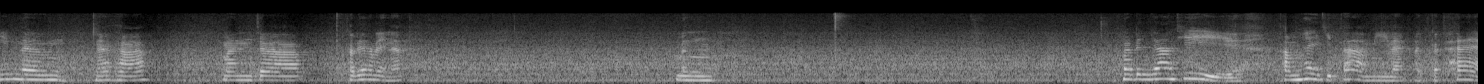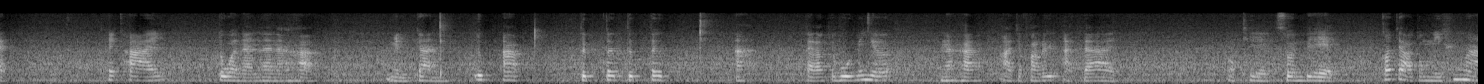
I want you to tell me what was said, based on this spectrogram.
นิดนึงนะคะ มันจะเขาเรียกอะไรนะ มัน มันเป็นย่านที่ทำให้กีตาร์มีแรงอัดกระแทก คล้ายๆตัวนั้นนะคะ เหมือนกัน อึบอับตึบตึบตึบตึบอะ แต่เราจะบูทไม่เยอะนะคะ อาจจะฟังแล้วอึดอัดได้ โอเค ส่วนเบสก็จะเอาตรงนี้ขึ้นมา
